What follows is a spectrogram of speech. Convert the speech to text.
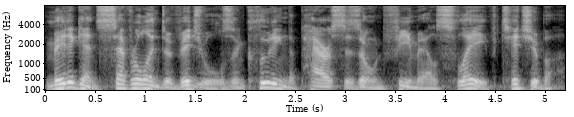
made against several individuals, including the Parris's own female slave, Tituba,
